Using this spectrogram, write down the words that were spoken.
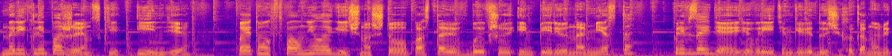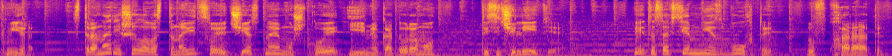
нарекли по-женски – Индия. Поэтому вполне логично, что, поставив бывшую империю на место, превзойдя ее в рейтинге ведущих экономик мира, страна решила восстановить свое честное мужское имя, которому тысячелетие. И это совсем не с бухты в Бхараты –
